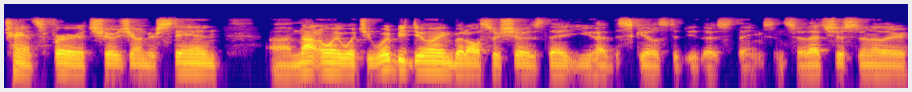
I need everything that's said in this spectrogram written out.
transfer it shows you understand um, not only what you would be doing but also shows that you have the skills to do those things and so that's just another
